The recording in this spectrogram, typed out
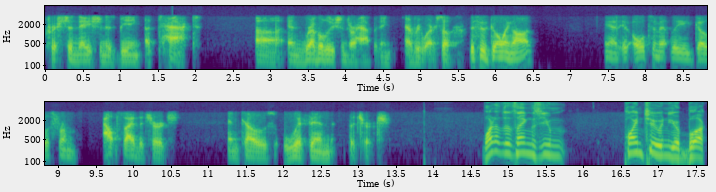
Christian nation is being attacked, uh, and revolutions are happening everywhere. So this is going on, and it ultimately goes from outside the church and goes within the church. One of the things you point to in your book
